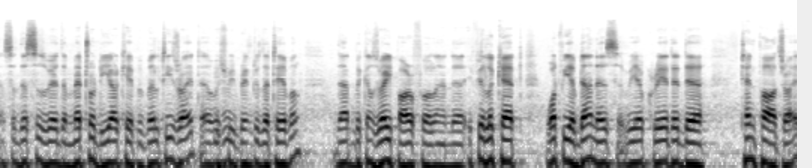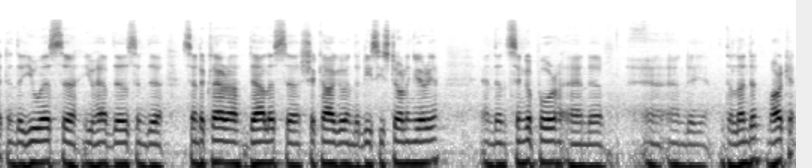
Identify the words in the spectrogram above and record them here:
And so this is where the Metro DR capabilities, right, uh, which we bring to the table, that becomes very powerful. And uh, if you look at what we have done is we have created uh, 10 pods, right? In the US, uh, you have those in the Santa Clara, Dallas, uh, Chicago, and the DC Sterling area, and then Singapore and, uh, and uh, the London market.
